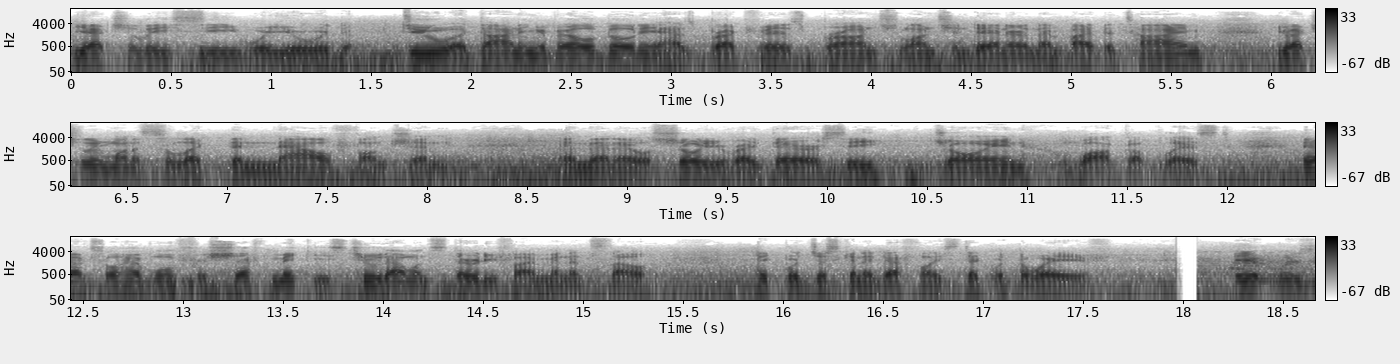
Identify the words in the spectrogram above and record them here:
you actually see where you would do a dining availability. It has breakfast, brunch, lunch, and dinner. And then by the time, you actually want to select the now function. And then it'll show you right there, see? Join walk-up list. They also have one for Chef Mickey's too. That one's 35 minutes though I think we're just gonna definitely stick with the wave. It was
